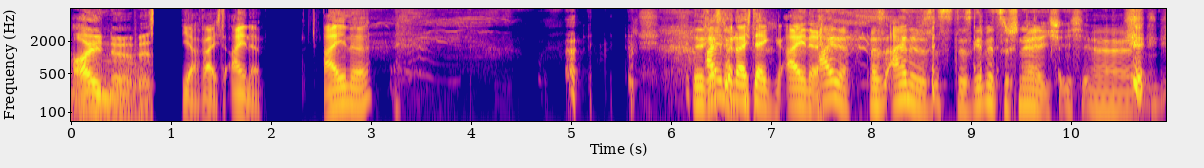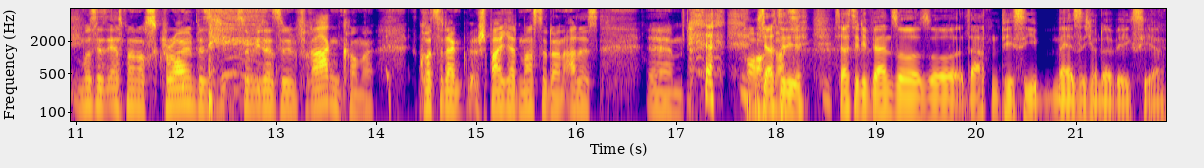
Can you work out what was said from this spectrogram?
Eine bis Ja, reicht. Eine. Eine. Das Eine. könnt ihr euch denken. Eine. Eine, das ist eine, das ist, das geht mir zu schnell. Ich, ich äh, muss jetzt erstmal noch scrollen, bis ich so wieder zu den Fragen komme. Gott sei Dank speichert Mastodon alles. Ähm, boah, ich, dachte, Gott. die, ich dachte, die wären so, so Daten-PC-mäßig unterwegs hier.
